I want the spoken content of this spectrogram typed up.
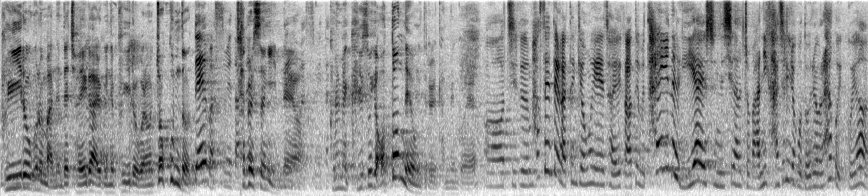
브이로그는 맞는데 저희가 알고 있는 브이로그랑은 조금 더 네, 맞습니다. 차별성이 네. 있네요. 네, 맞습니다. 그러면 그 속에 어떤 내용들을 담는 거예요? 어, 지금 학생들 같은 경우에 저희가 어떻게 보면 타인을 이해할 수 있는 시간을 좀 많이 가지려고 노력을 하고 있고요.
